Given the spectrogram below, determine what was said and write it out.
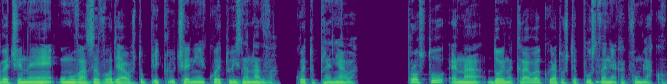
Вече не е онова завладяващо приключение, което изненадва, което пленява. Просто една дойна крава, която ще пусне някакво мляко.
